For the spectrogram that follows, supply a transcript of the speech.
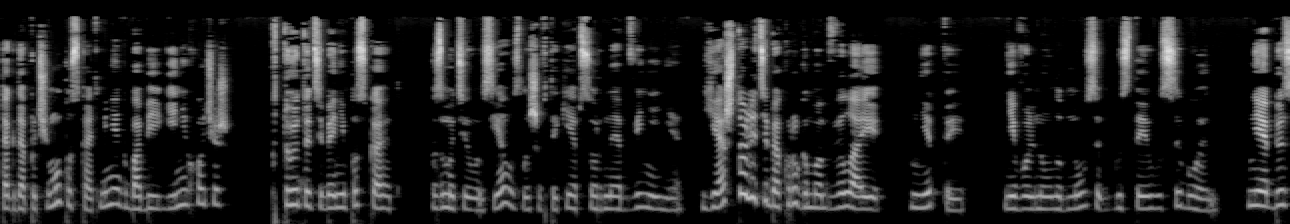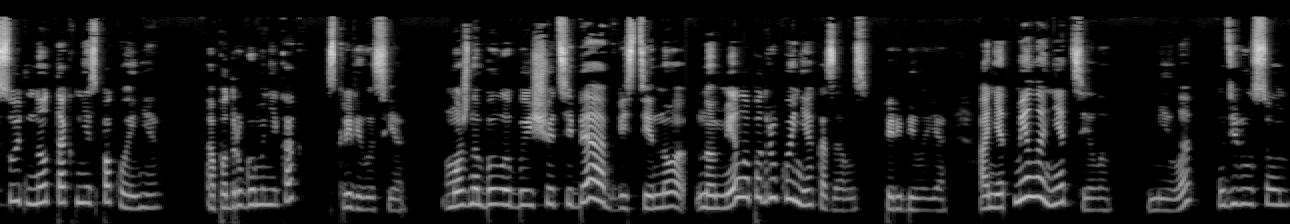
Тогда почему пускать меня к бабе Яги не хочешь?» «Кто это тебя не пускает?» — возмутилась я, услышав такие абсурдные обвинения. «Я, что ли, тебя кругом обвела и...» «Не ты», — невольно улыбнулся в густые усы воин. «Не обессудь, но так мне спокойнее». «А по-другому никак?» — скривилась я. «Можно было бы еще тебя обвести, но... Но мела под рукой не оказалось», — перебила я. «А нет мела, нет тела». «Мела?» — удивился он.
